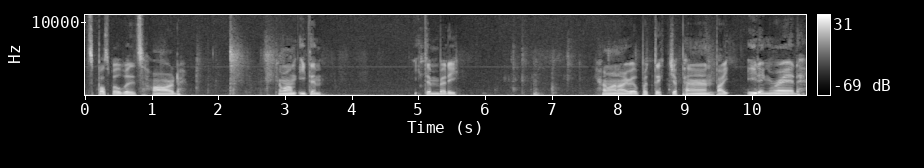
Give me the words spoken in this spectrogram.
It's possible, but it's hard. Come on, eat them. Eat them, buddy. Come on, I will protect Japan by eating red.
